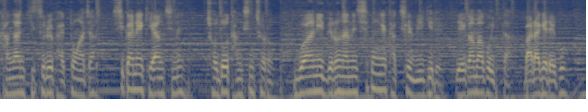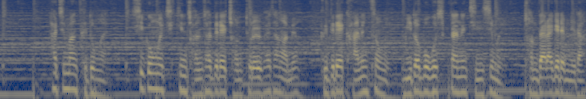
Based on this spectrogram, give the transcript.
강한 기술을 발동하자 시간의 개양씨는 저도 당신처럼 무한히 늘어나는 시공에 닥칠 위기를 예감하고 있다 말하게 되고 하지만 그동안 시공을 지킨 전사들의 전투를 회상하며 그들의 가능성을 믿어보고 싶다는 진심을 전달하게 됩니다.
